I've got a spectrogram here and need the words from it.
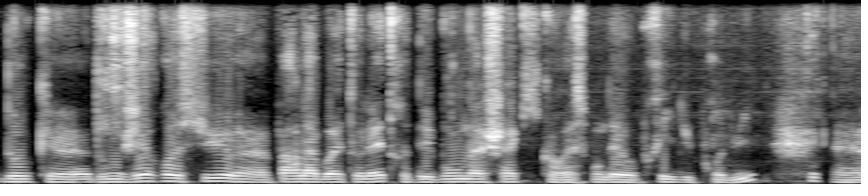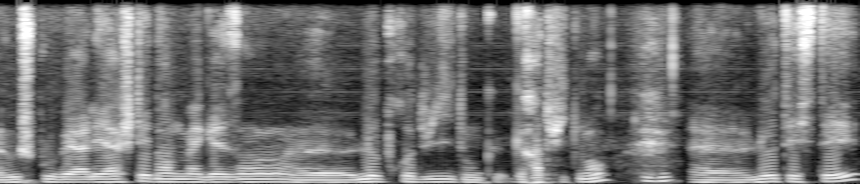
Donc euh, donc j'ai reçu par la boîte aux lettres des bons d'achat qui correspondaient au prix du produit où je pouvais aller acheter dans le magasin le produit donc gratuitement mhm. le tester.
